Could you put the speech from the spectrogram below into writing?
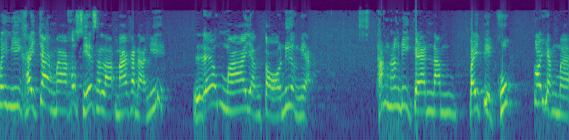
ไม่มีใครจ้างมาเขาเสียสละมาขนาดนี้ แล้วมาอย่างต่อเนื่องเนี่ย ทั้งทั้งที่แกนนำไปติดคุกก็ยังมา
